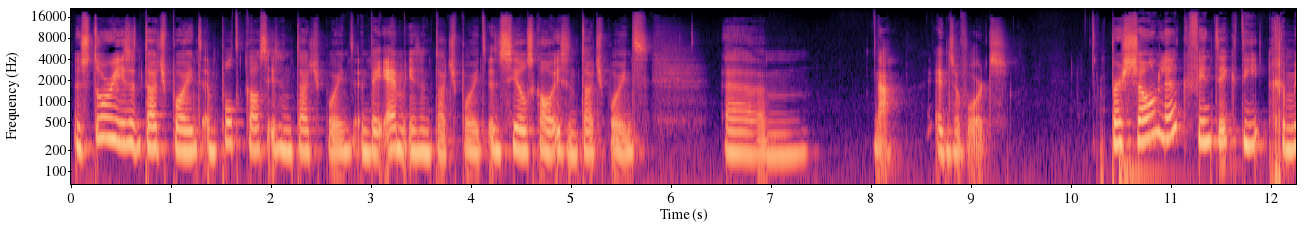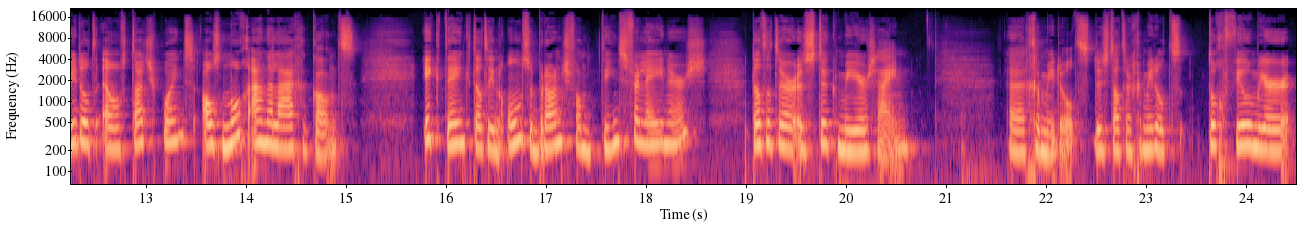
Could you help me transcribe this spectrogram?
Een story is een touchpoint, een podcast is een touchpoint, een DM is een touchpoint, een sales call is een touchpoint. Um, nou, enzovoort. Persoonlijk vind ik die gemiddeld 11 touchpoints alsnog aan de lage kant. Ik denk dat in onze branche van dienstverleners dat het er een stuk meer zijn uh, gemiddeld. Dus dat er gemiddeld toch veel meer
